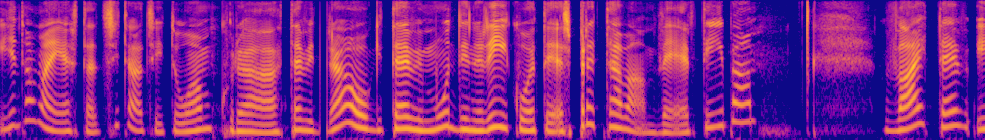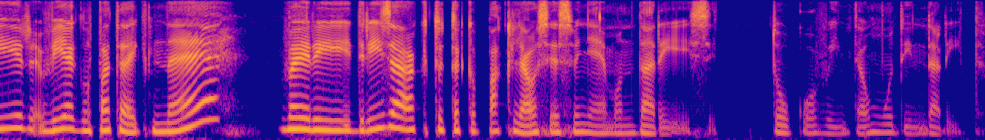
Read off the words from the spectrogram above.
iedomājies tādu situāciju, Tom, kurā tavi draugi tevi mudina rīkoties pret tavām vērtībām. Vai tev ir viegli pateikt nē, vai arī drīzāk tu kā pakļausies viņiem un darīsi to, ko viņi tev mudina darīt?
